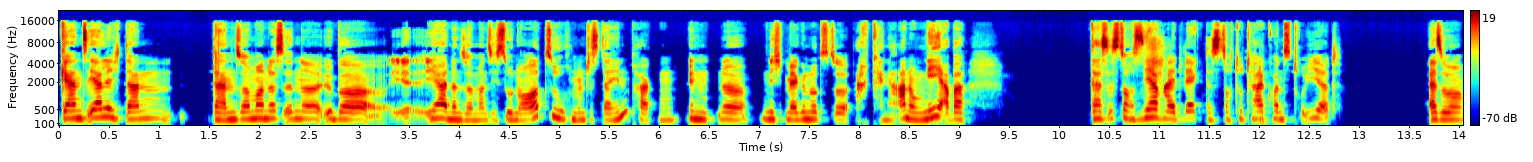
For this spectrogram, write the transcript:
ganz ehrlich, dann, dann soll man das in eine über, ja, dann soll man sich so einen Ort suchen und es dahin packen. In eine nicht mehr genutzte, ach, keine Ahnung, nee, aber das ist doch sehr weit weg. Das ist doch total konstruiert. Also,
